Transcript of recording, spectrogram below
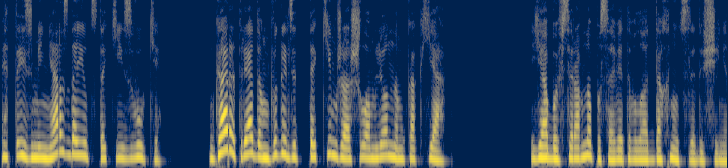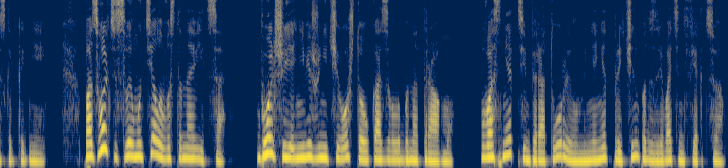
Это из меня раздаются такие звуки. Гаррет рядом выглядит таким же ошеломленным, как я. Я бы все равно посоветовала отдохнуть следующие несколько дней. Позвольте своему телу восстановиться. Больше я не вижу ничего, что указывало бы на травму. У вас нет температуры, и у меня нет причин подозревать инфекцию.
